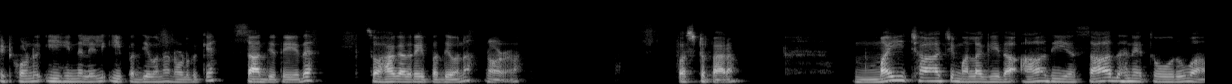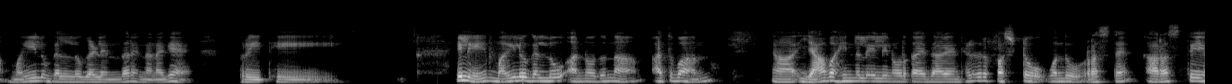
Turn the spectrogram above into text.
ಇಟ್ಕೊಂಡು ಈ ಹಿನ್ನೆಲೆಯಲ್ಲಿ ಈ ಪದ್ಯವನ್ನ ನೋಡೋದಕ್ಕೆ ಸಾಧ್ಯತೆ ಇದೆ. ಸೊ ಹಾಗಾದ್ರೆ ಈ ಪದ್ಯವನ್ನ ನೋಡೋಣ. ಫಸ್ಟ್ ಪ್ಯಾರ ಮೈ ಚಾಚಿ ಮಲಗಿದ ಆದಿಯ ಸಾಧನೆ ತೋರುವ ಮೈಲುಗಲ್ಲುಗಳೆಂದರೆ ನನಗೆ ಪ್ರೀತಿ. ಇಲ್ಲಿ ಮೈಲುಗಲ್ಲು ಅನ್ನೋದನ್ನ ಅಥವಾ ಯಾವ ಹಿನ್ನೆಲೆಯಲ್ಲಿ ನೋಡ್ತಾ ಇದ್ದಾರೆ ಅಂತ ಹೇಳಿದ್ರೆ ಫಸ್ಟ್ ಒಂದು ರಸ್ತೆ. ಆ ರಸ್ತೆಯ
